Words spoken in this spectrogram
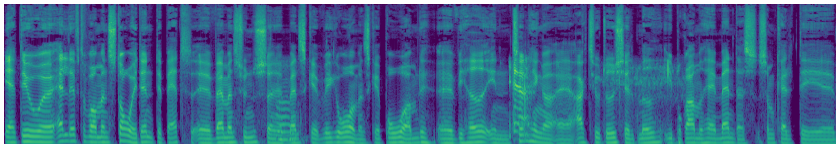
Ja, det er jo øh, alt efter, hvor man står i den debat, øh, hvad man synes, øh, mm. man skal, hvilke ord man skal bruge om det. Øh, vi havde en ja. tilhænger af aktiv dødshjælp med i programmet her i mandags, som kaldte det øh,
